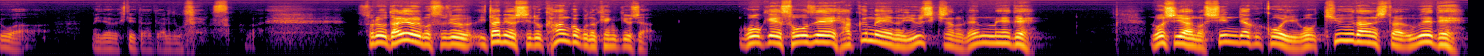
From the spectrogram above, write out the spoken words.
今日はメディアが来ていただいてありがとうございます。それを誰よりもする痛みを知る韓国の研究者合計総勢100名の有識者の連名でロシアの侵略行為を糾弾した上で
